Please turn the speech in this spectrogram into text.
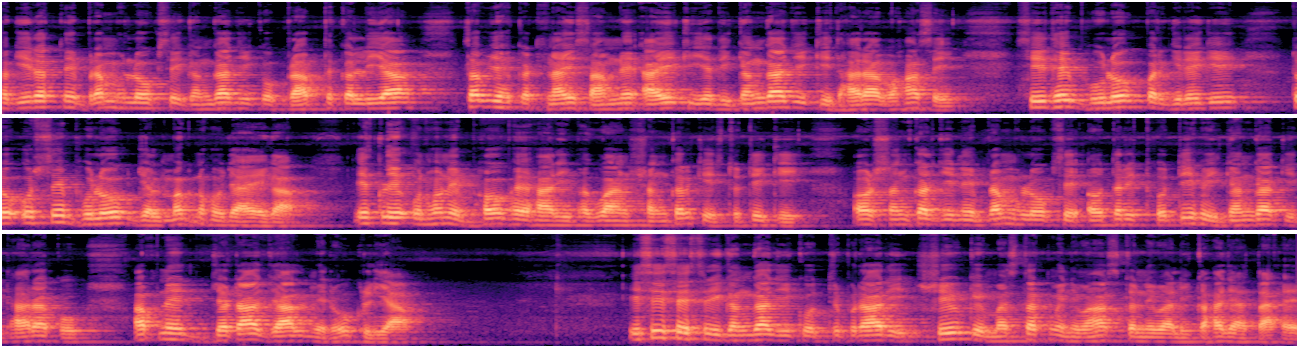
भगीरथ ने ब्रह्मलोक से गंगा जी को प्राप्त कर लिया, तब यह कठिनाई सामने आई कि यदि गंगा जी की धारा वहाँ से सीधे भूलोक पर गिरेगी तो उससे भूलोक जलमग्न हो जाएगा। इसलिए उन्होंने भवभयहारी भगवान शंकर की स्तुति की और शंकर जी ने ब्रह्मलोक से अवतरित होती हुई गंगा की धारा को अपने जटा जाल में रोक लिया। इसी से श्री गंगा जी को त्रिपुरारी शिव के मस्तक में निवास करने वाली कहा जाता है।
